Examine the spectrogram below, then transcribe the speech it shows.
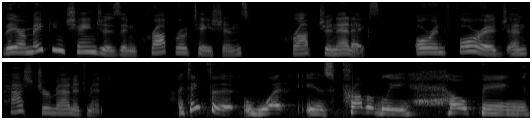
They are making changes in crop rotations, crop genetics, or in forage and pasture management. I think that what is probably helping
